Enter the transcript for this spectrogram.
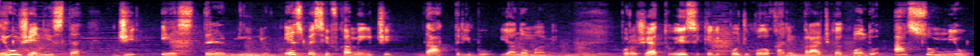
eugenista de extermínio, especificamente da tribo Yanomami. Projeto esse que ele pôde colocar em prática quando assumiu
